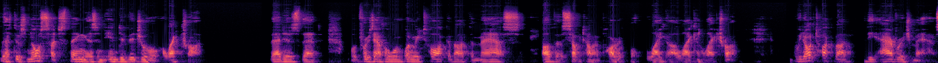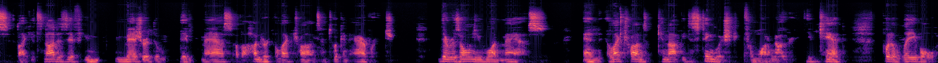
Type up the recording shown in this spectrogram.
that there's no such thing as an individual electron. That is, that, for example, when, when, we talk about the mass of a subatomic particle, like, uh, like an electron, we don't talk about the average mass. Like, it's not as if you measured the, the mass of 100 electrons and took an average. There is only one mass, and electrons cannot be distinguished from one another. You can't put a label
